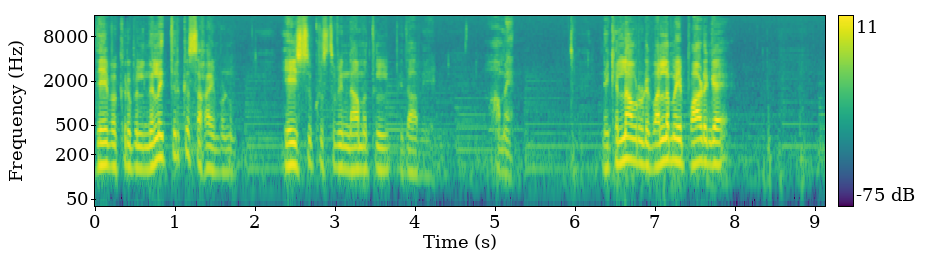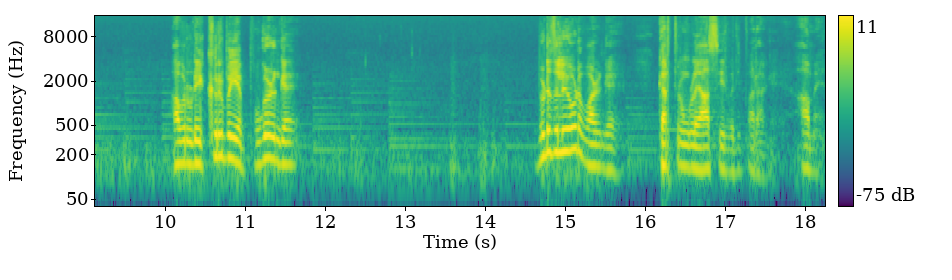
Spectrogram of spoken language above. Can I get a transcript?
தேவ கிருபில் நிலைத்திருக்க சகாயம் பண்ணும். ஏசு கிறிஸ்துவின் நாமத்தில் பிதாவே ஆமேன். இன்னைக்கு எல்லாம் அவருடைய வல்லமையை பாடுங்க. அவருடைய கிருபையை புகழுங்க. விடுதலையோடு வாழுங்க. கர்த்தர் உங்களை ஆசீர்வதிப்பாராக. ஆமேன்.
